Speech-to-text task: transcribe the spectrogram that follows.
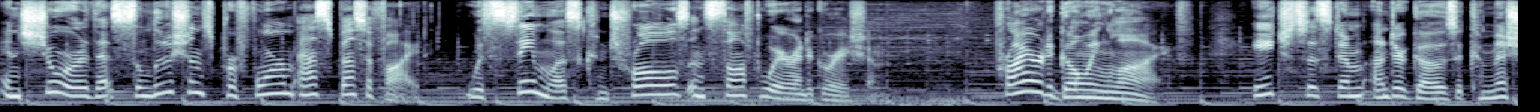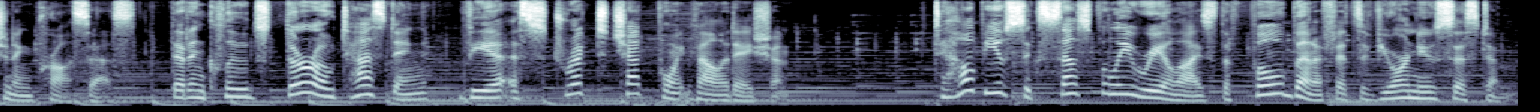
ensure that solutions perform as specified with seamless controls and software integration. Prior to going live, each system undergoes a commissioning process that includes thorough testing via a strict checkpoint validation. To help you successfully realize the full benefits of your new system,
